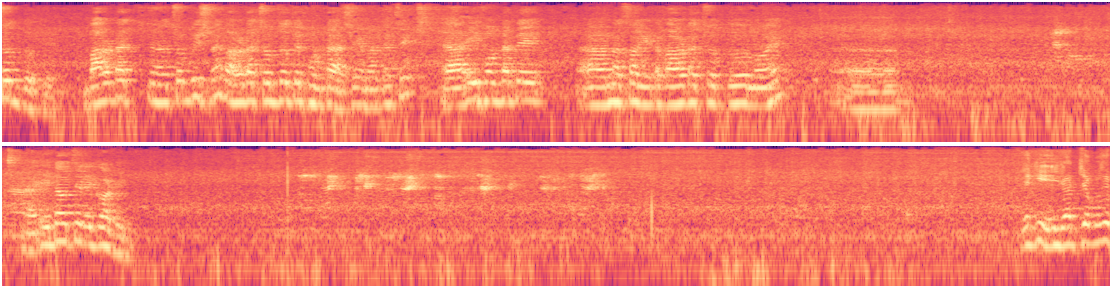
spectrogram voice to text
চোদ্দোতে, বারোটা চব্বিশ নয়, বারোটা চোদ্দোতে ফোনটা আসে আমার কাছে। এই ফোনটাতে না সরি এটা বারোটা চোদ্দ নয় এটা হচ্ছে রেকর্ডিং কি এই রাজ্যে বসে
